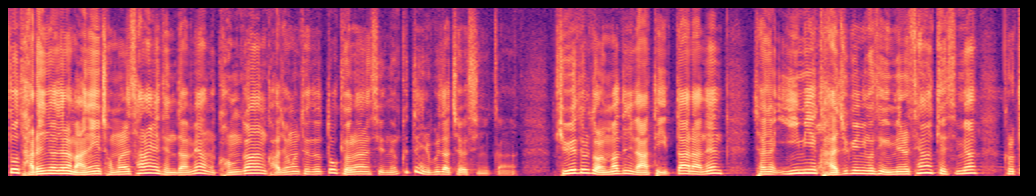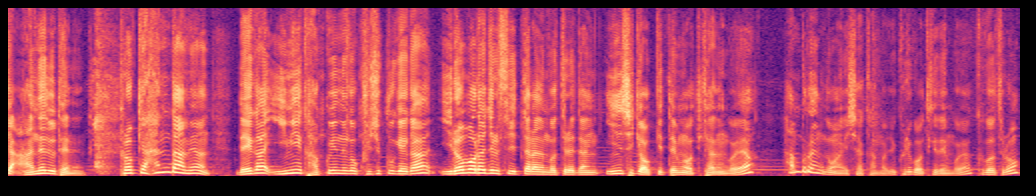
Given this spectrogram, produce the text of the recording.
또 다른 여자를 만약에 정말 사랑이 된다면 건강한 과정을 통해서 또 결혼할 수 있는 그때 일부 자체였으니까 기회들도 얼마든지 나한테 있다라는 자기가 이미 가지고 있는 것의 의미를 생각했으면 그렇게 안 해도 되는 그렇게 한다면 내가 이미 갖고 있는 것 99개가 잃어버려질 수 있다라는 것들에 대한 인식이 없기 때문에 어떻게 하는 거예요? 함부로 행동하기 시작한 거죠. 그리고 어떻게 된 거예요? 그것으로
